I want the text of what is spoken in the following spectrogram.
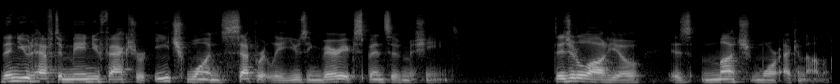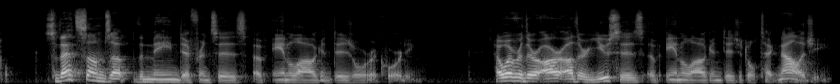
Then you'd have to manufacture each one separately using very expensive machines. Digital audio is much more economical. So that sums up the main differences of analog and digital recording. However, there are other uses of analog and digital technology.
